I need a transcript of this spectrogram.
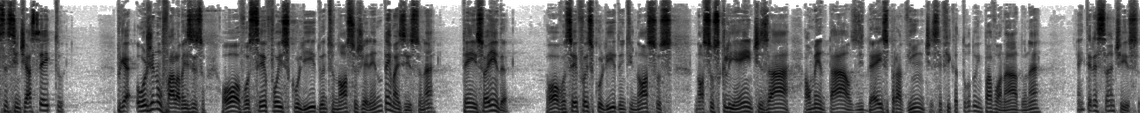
Você se sentir aceito. Porque hoje não fala mais isso. Ó, oh, você foi escolhido entre o nosso gerente. Não tem mais isso, né? Tem isso ainda? Ó, oh, você foi escolhido entre nossos, nossos clientes a aumentar os de 10 para 20. Você fica todo empavonado, né? É interessante isso.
